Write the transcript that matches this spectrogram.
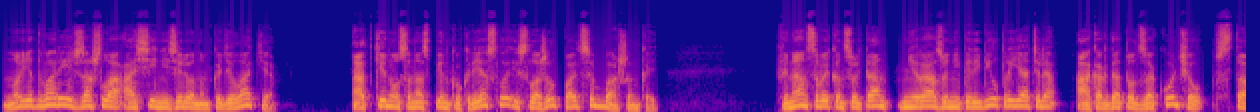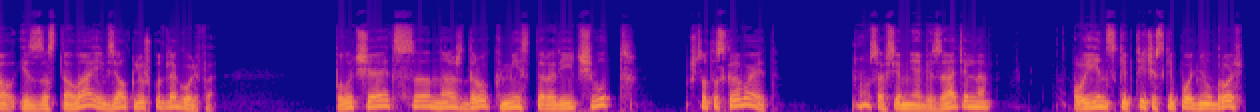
но едва речь зашла о сине-зеленом кадиллаке, откинулся на спинку кресла и сложил пальцы башенкой. Финансовый консультант ни разу не перебил приятеля, а когда тот закончил, встал из-за стола и взял клюшку для гольфа. Получается, наш друг мистер Ричвуд что-то скрывает? Ну, совсем не обязательно. Уин скептически поднял бровь.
